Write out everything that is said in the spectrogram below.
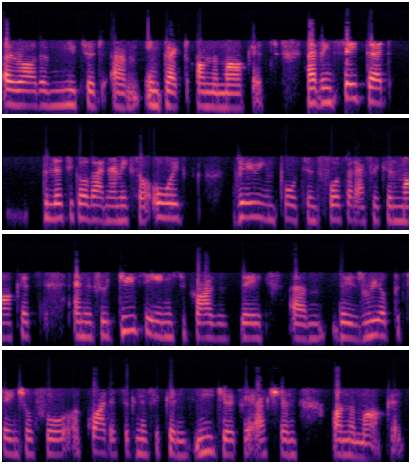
a rather muted um, impact on the market. Having said that, political dynamics are always very important for South African markets. And if we do see any surprises there, um, there's real potential for a, quite a significant knee-jerk reaction on the markets.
